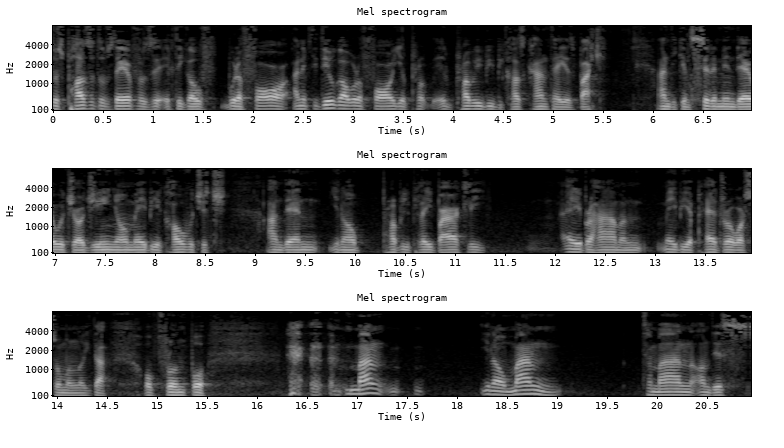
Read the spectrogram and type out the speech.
There's positives there for if they go with a four, and if they do go with a four, you'll pro- it'll probably be because Kante is back, and you can sit him in there with Jorginho, maybe a Kovacic, and then you know probably play Barkley, Abraham, and maybe a Pedro or someone like that up front. But man, you know, man to man on this,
